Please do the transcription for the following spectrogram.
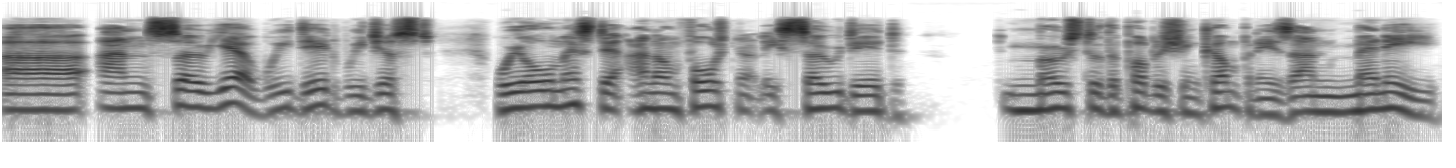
Uh, and so, yeah, we did. We just we all missed it, and unfortunately, so did most of the publishing companies and many,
